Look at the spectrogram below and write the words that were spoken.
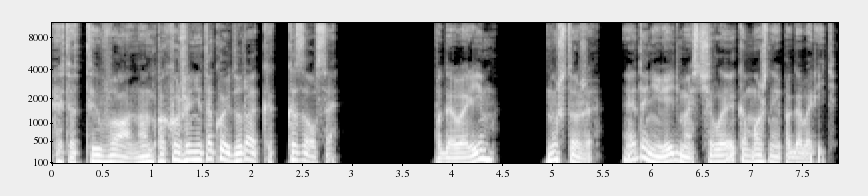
Этот Иван, он, похоже, не такой дурак, как казался. Поговорим? Ну что же, это не ведьма, с человеком можно и поговорить.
